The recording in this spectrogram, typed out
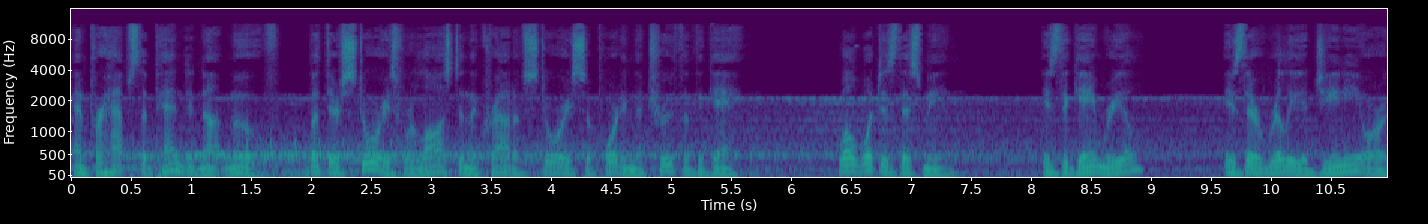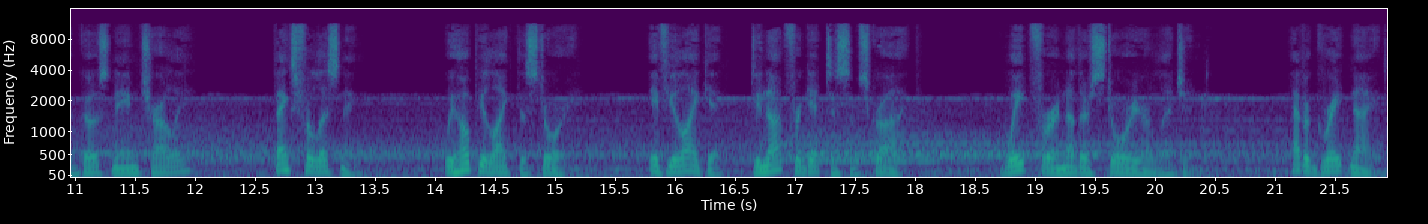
and perhaps the pen did not move, but their stories were lost in the crowd of stories supporting the truth of the game. Well, what does this mean? Is the game real? Is there really a genie or a ghost named Charlie? Thanks for listening. We hope you liked the story. If you like it, do not forget to subscribe. Wait for another story or legend. Have a great night.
